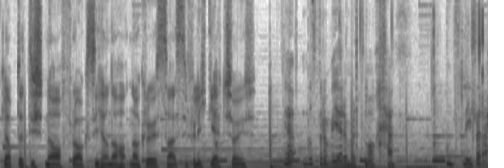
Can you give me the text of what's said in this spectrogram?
Ich glaube, dort ist die Nachfrage sicher noch, noch grösser, als sie vielleicht jetzt schon ist. Ja, das probieren wir zu machen und zu liefern.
